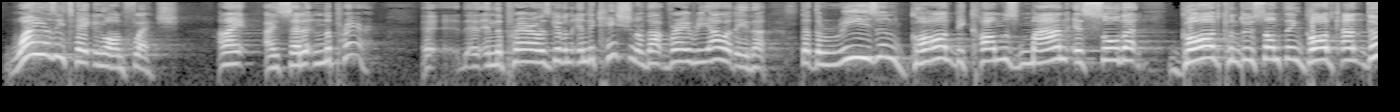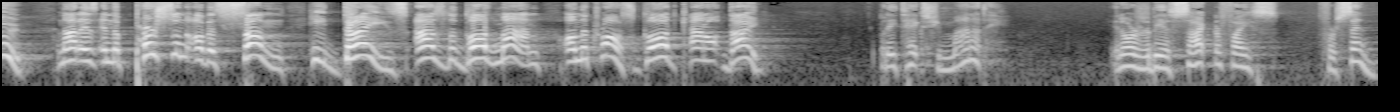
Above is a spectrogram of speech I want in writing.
Why is he taking on flesh? And I, I said it in the prayer. Uh, in the prayer, I was given indication of that very reality that, that the reason God becomes man is so that God can do something God can't do. And that is, in the person of his Son, he dies as the God man on the cross. God cannot die. But he takes humanity in order to be a sacrifice for sin.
